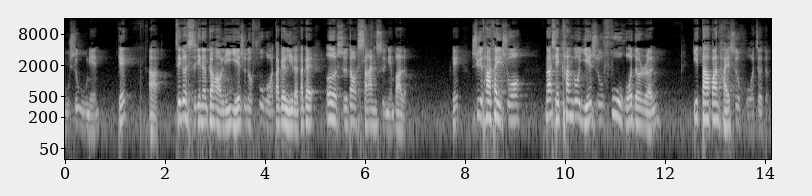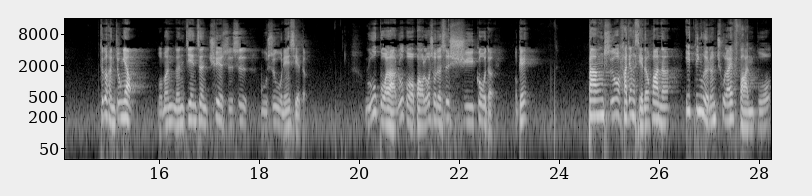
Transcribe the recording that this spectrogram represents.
五十五年，OK 啊。这个时间呢，刚好离耶稣的复活大概离了大概二十到三十年罢了，OK，所以他可以说，那些看过耶稣复活的人，一大半还是活着的，这个很重要。我们能见证，确实是五十五年写的。如果啦，如果保罗说的是虚构的，OK，当时候他这样写的话呢，一定会有人出来反驳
